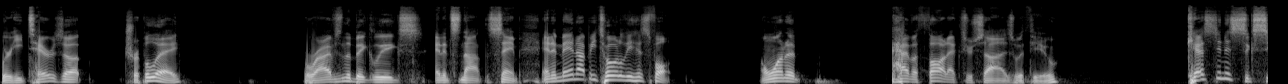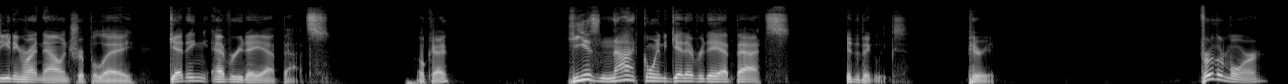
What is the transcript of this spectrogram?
where he tears up AAA arrives in the big leagues, and it's not the same. And it may not be totally his fault. I want to have a thought exercise with you. Keston is succeeding right now in AAA, getting everyday at bats. Okay? He is not going to get everyday at bats in the big leagues. Period. Furthermore,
